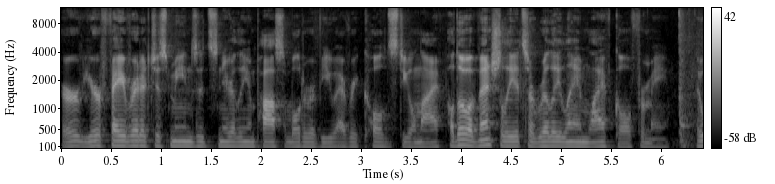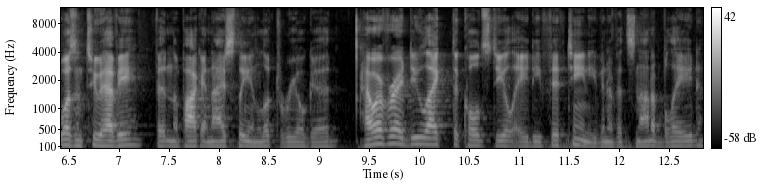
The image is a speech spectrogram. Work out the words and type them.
or your favorite. It just means it's nearly impossible to review every cold steel knife. Although eventually it's a really lame life goal for me. It wasn't too heavy, fit in the pocket nicely, and looked real good. However, I do like the Cold Steel AD15, even if it's not a blade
